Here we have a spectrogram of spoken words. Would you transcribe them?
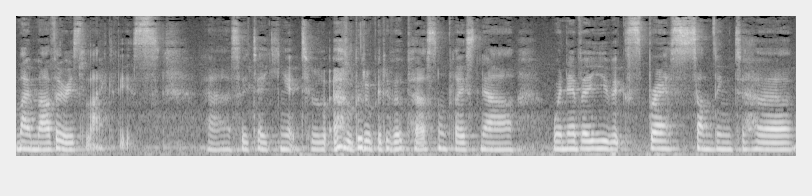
my mother is like this. Uh, so, taking it to a little bit of a personal place now, whenever you express something to her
